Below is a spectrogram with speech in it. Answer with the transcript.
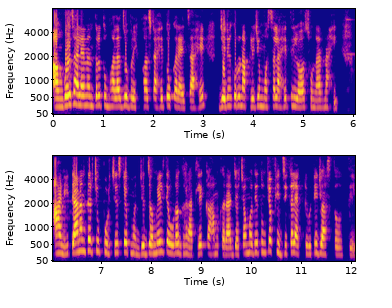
आंघोळ झाल्यानंतर तुम्हाला जो ब्रेकफास्ट आहे तो करायचा आहे. जेणेकरून आपले जे मसल आहे ते लॉस होणार नाही. आणि त्यानंतरची पुढची स्टेप म्हणजे जमेल तेवढं घरातले काम करा ज्याच्यामध्ये तुमच्या फिजिकल ऍक्टिव्हिटी जास्त होतील.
